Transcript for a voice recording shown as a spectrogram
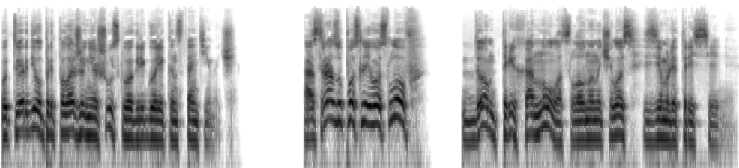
подтвердил предположение Шуйского Григорий Константинович. А сразу после его слов дом тряхануло, словно началось землетрясение.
